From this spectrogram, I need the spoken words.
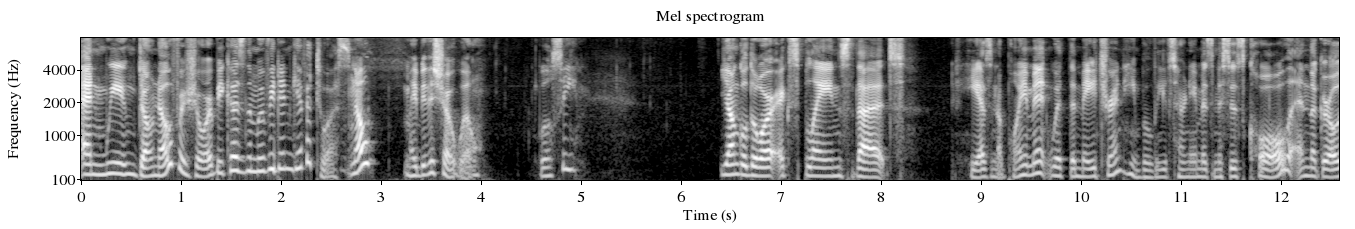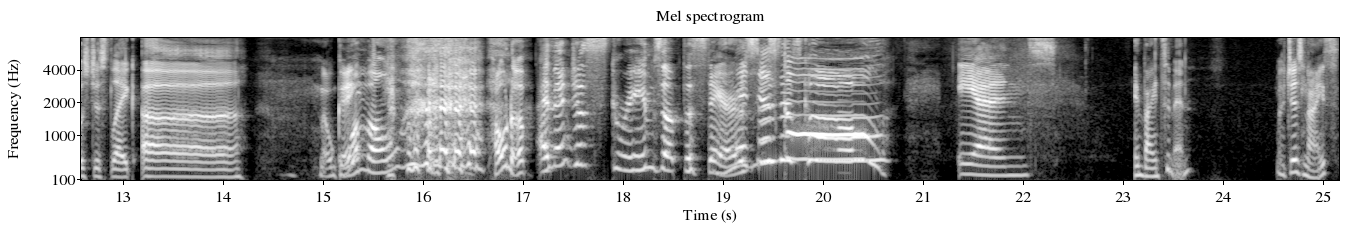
And we don't know for sure because the movie didn't give it to us. Nope. Maybe the show will. We'll see. Youngledore explains that he has an appointment with the matron. He believes her name is Mrs. Cole, and the girl's just like, uh, Okay. one more. Hold up. and then just screams up the stairs, Mrs. Cole! And invites him in. Which is nice.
